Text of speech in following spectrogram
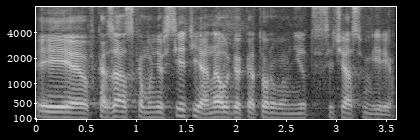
э, в Казанском университете, аналога которого нет сейчас в мире.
